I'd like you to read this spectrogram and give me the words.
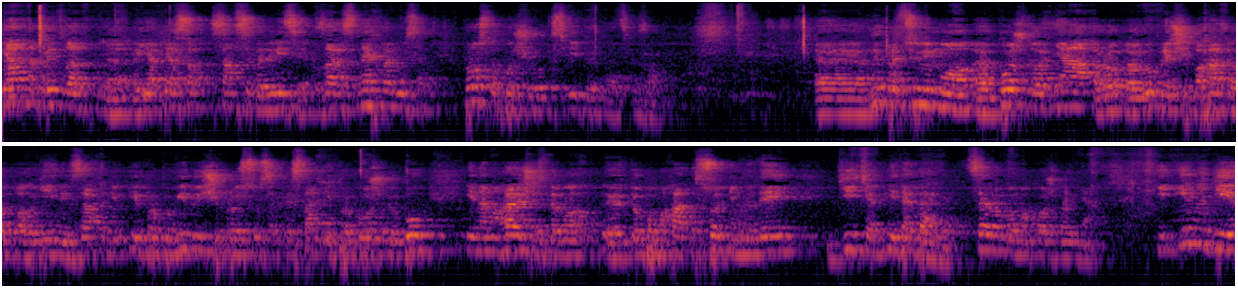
Я, наприклад, е, я сам, сам себе дивіться, зараз не хвалюся, просто хочу свій приклад сказати. Е, Ми працюємо е, кожного дня, роблячи багато благодійних заходів і проповідуючи про Ісуса Христа і про Божу любов, і намагаючись е, допомагати сотням людей, дітям і так далі. Це робимо кожного дня. І іноді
